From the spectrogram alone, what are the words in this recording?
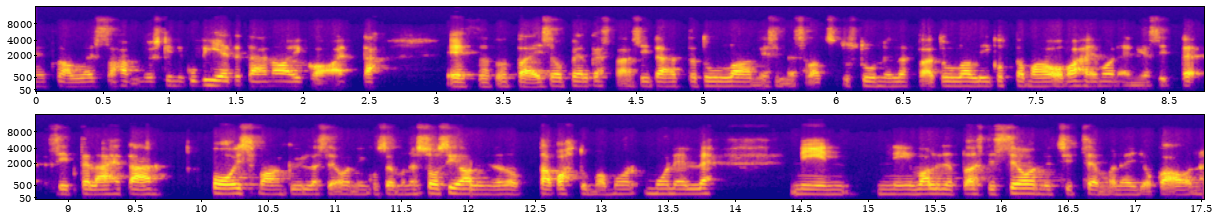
Ja talleissahan myöskin niin kuin vietetään aikaa, että, että tota, ei se ole pelkästään sitä, että tullaan esimerkiksi ratsastustunnille tai tullaan liikuttamaan ovahevonen ja sitten, sitten lähdetään pois, vaan kyllä se on niin kuin semmoinen sosiaalinen tapahtuma monelle, niin, niin valitettavasti se on nyt sitten semmoinen, joka on,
